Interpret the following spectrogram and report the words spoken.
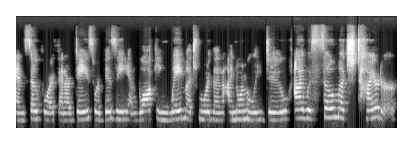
and so forth, and our days were busy and walking way much more than I normally do, I was so much tireder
